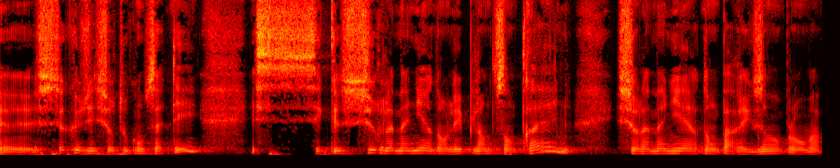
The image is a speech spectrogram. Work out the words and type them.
Euh, ce que j'ai surtout constaté, c'est que sur la manière dont les plantes s'entraînent, sur la manière dont, par exemple, on va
